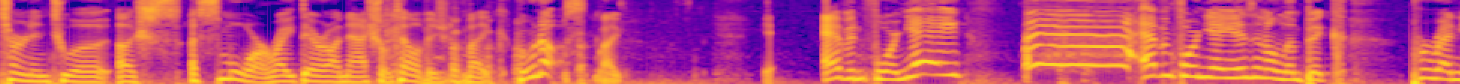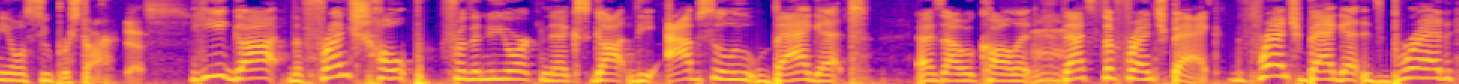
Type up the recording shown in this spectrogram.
turn into a, a, a s'more right there on national television? like, who knows? Like, yeah. Evan Fournier. eh, Evan Fournier is an Olympic perennial superstar. Yes. He got the French hope for the New York Knicks, got the absolute baguette, as I would call it. That's the French bag. The French baguette. It's bread,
